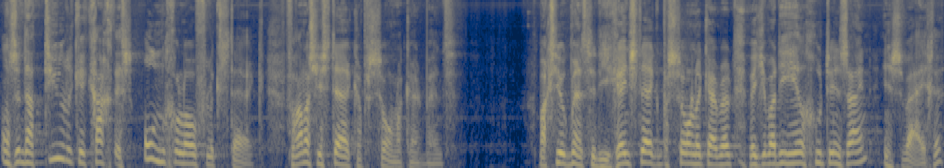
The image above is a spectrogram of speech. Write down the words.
Onze natuurlijke kracht is ongelooflijk sterk. Vooral als je sterke persoonlijkheid bent. Maar ik zie ook mensen die geen sterke persoonlijkheid hebben. Weet je waar die heel goed in zijn? In zwijgen.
